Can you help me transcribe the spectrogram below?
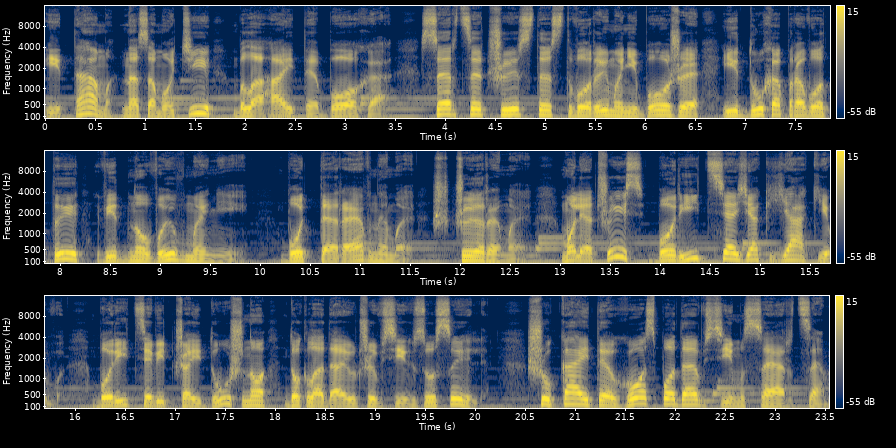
і там, на самоті, благайте Бога. Серце чисте створи мені, Боже, і духа правоти відновив мені. Будьте ревними, щирими, молячись, боріться, як Яків, боріться відчайдушно, докладаючи всіх зусиль. Шукайте Господа всім серцем.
